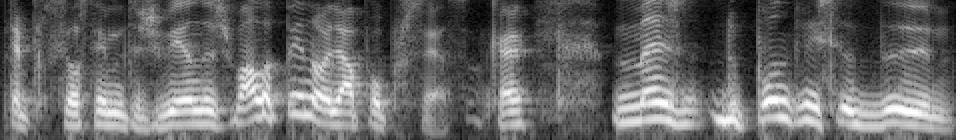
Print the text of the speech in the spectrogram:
até porque se eles têm muitas vendas, vale a pena olhar para o processo, ok? Mas do ponto de vista de,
